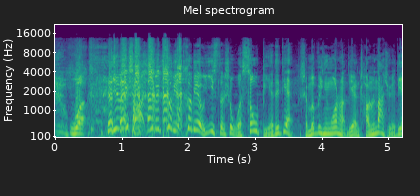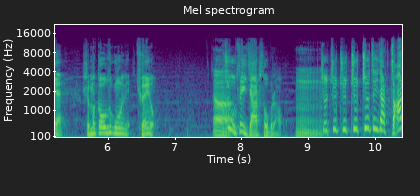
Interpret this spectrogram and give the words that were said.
我因为啥？因为特别特别有意思的是，我搜别的店，什么卫星广场店、长春大学店、什么高速公路店全有，啊，就这家搜不着，嗯，就就就就就这家咋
